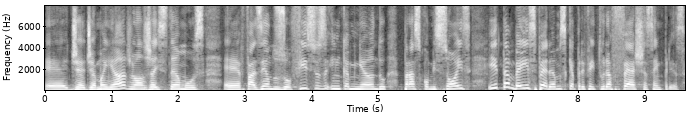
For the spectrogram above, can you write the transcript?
é, dia de amanhã, nós já estamos é, fazendo os ofícios, encaminhando para as comissões e também esperamos que a Prefeitura feche essa empresa.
